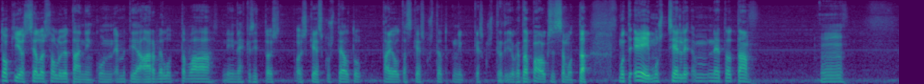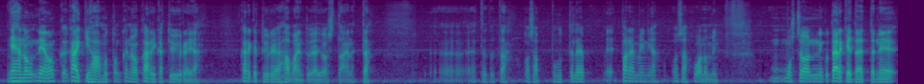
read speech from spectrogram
toki jos siellä olisi ollut jotain, niin kuin, en mä tiedä, arveluttavaa, niin ehkä sitten olisi, olisi keskusteltu, tai oltaisiin keskusteltu, niin keskusteltiin joka tapauksessa, mutta, mutta ei, musta siellä ne, tota, mm, nehän on, ne on, kaikki hahmot on, ne on karikatyyrejä, karikatyyrejä havaintoja jostain, että, että tota, osa puhuttelee paremmin ja osa huonommin. Musta se on niin tärkeää, että ne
